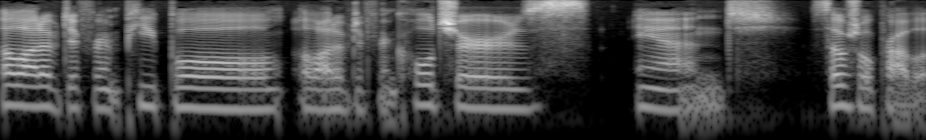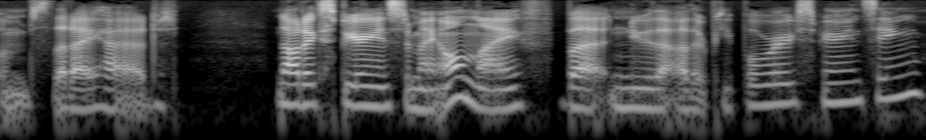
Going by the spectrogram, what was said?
a lot of different people, a lot of different cultures, and social problems that I had not experienced in my own life, but knew that other people were experiencing.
